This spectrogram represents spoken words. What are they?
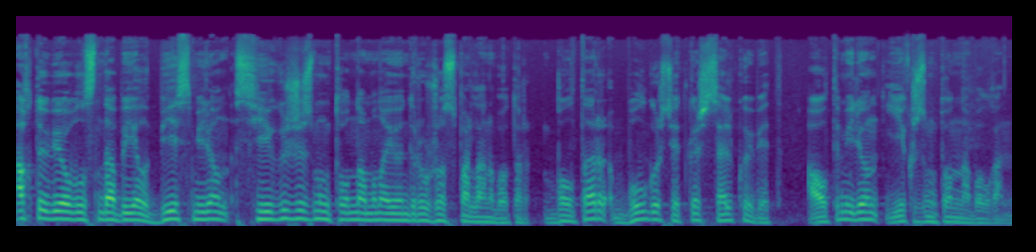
Ақтөбе облысында биыл 5 миллион 800 мың тонна мұнай өндіру жоспарланып отыр. Былтыр бұл көрсеткіш сәл көбет. 6 миллион 200 мың тонна болған.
